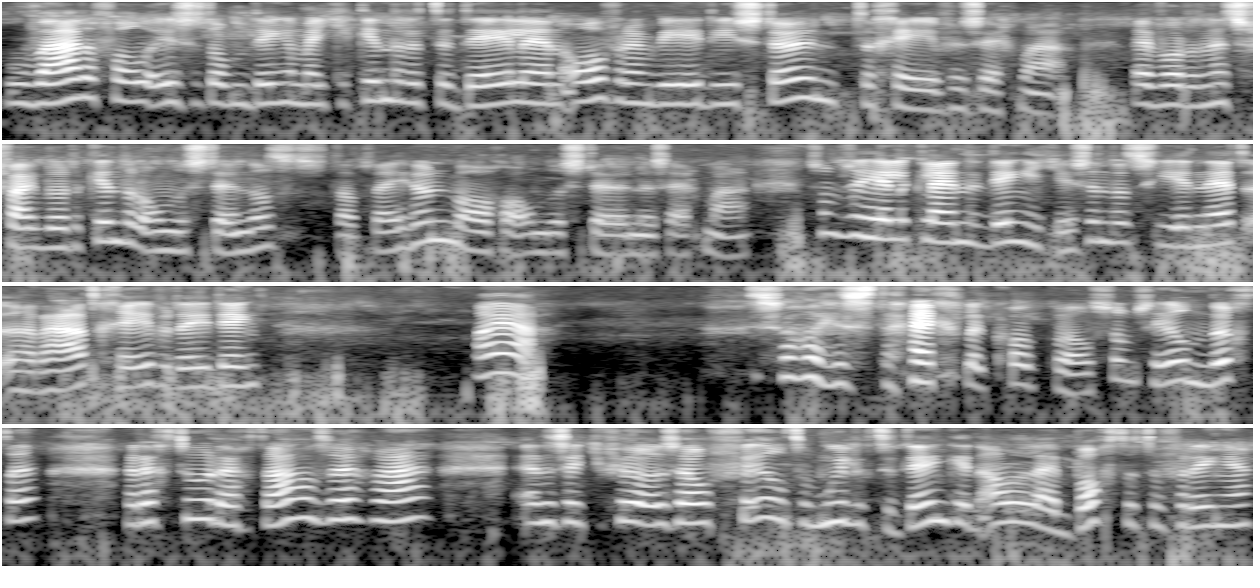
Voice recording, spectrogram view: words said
Hoe waardevol is het om dingen met je kinderen te delen en over en weer die steun te geven, zeg maar. Wij worden net zo vaak door de kinderen ondersteund als dat wij hun mogen ondersteunen, zeg maar. Soms hele kleine dingetjes en dat zie je net een raad geven dat je denkt, oh ja, zo is het eigenlijk ook wel. Soms heel nuchter, recht toe, recht aan, zeg maar. En dan zit je veel, zelf veel te moeilijk te denken, in allerlei bochten te wringen.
